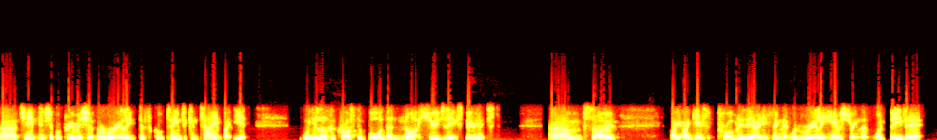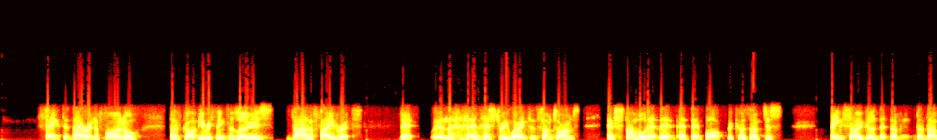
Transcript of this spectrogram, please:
uh, championship or premiership. They're a really difficult team to contain, but yet when you look across the board, they're not hugely experienced. Um, so I, I, guess probably the only thing that would really hamstring them would be that fact that they're in a final, they've got everything to lose, they're the favourites. That in the in history, Wellington sometimes have stumbled at that at that block because they've just been so good that they've that they've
